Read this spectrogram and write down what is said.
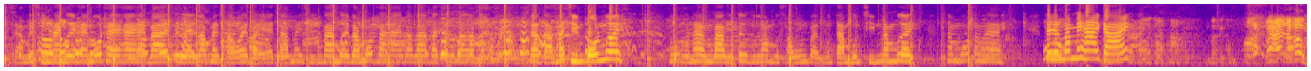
18, 19, 20, 21, 22, 23, 24, 25, 26, 27, 28, 29, 30, 31, 32, 33, 34, 35, 38, 39, 40 1, 42, 43, 44, 45, 46, 47, 48, 49, 50 51, 52 Thầy được 52 cái Vai, được không?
